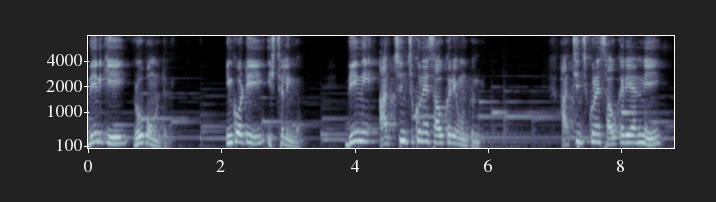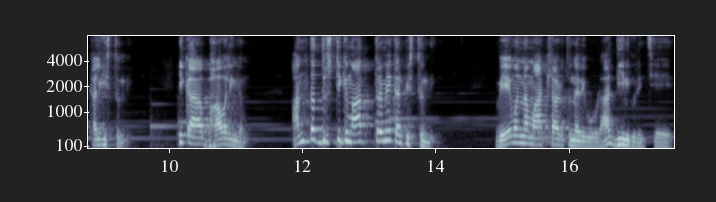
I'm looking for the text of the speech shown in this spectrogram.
దీనికి రూపం ఉంటుంది. ఇంకోటి ఇష్టలింగం. దీన్ని అర్చించుకునే సౌకర్యం ఉంటుంది. అర్చించుకునే సౌకర్యాన్ని కలిగిస్తుంది. ఇక భావలింగం. అంతర్దృష్టికి మాత్రమే కనిపిస్తుంది. వేమన్న మాట్లాడుతున్నది కూడా దీని గురించే.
